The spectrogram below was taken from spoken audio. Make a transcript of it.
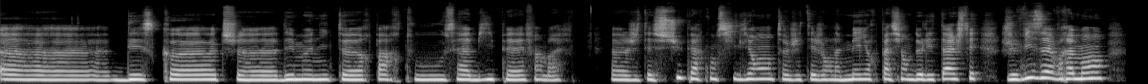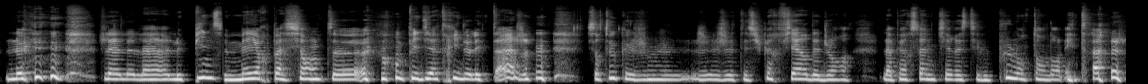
euh, des scotch, des moniteurs partout, ça bipait, enfin bref. Euh, j'étais super conciliante, j'étais genre la meilleure patiente de l'étage. Je visais vraiment le, la- la- le meilleure patiente euh, en pédiatrie de l'étage. Surtout que je- j'étais super fière d'être genre la personne qui est restée le plus longtemps dans l'étage.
